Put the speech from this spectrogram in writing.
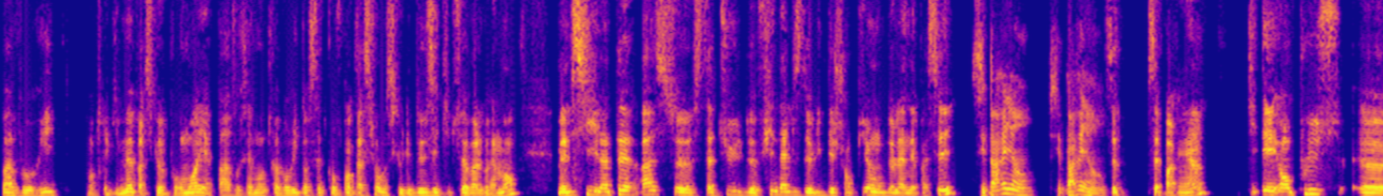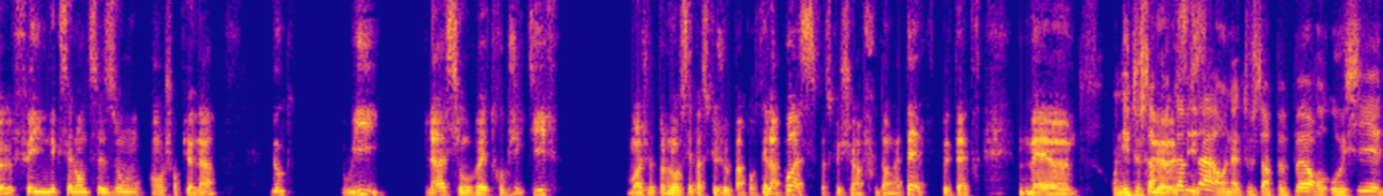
favorite entre guillemets parce que pour moi il n'y a pas vraiment de favori dans cette confrontation parce que les deux équipes se valent vraiment. Même si l'Inter a ce statut de finaliste de Ligue des Champions de l'année passée, c'est pas rien, c'est pas rien. C'est pas rien qui et en plus euh, fait une excellente saison en championnat. Donc oui, là, si on veut être objectif, moi, je vais pas me lancer parce que je veux pas porter la poisse, parce que je suis un fou dans ma tête, peut-être. Mais euh, on est tous un peu comme ça. On a tous un peu peur aussi,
